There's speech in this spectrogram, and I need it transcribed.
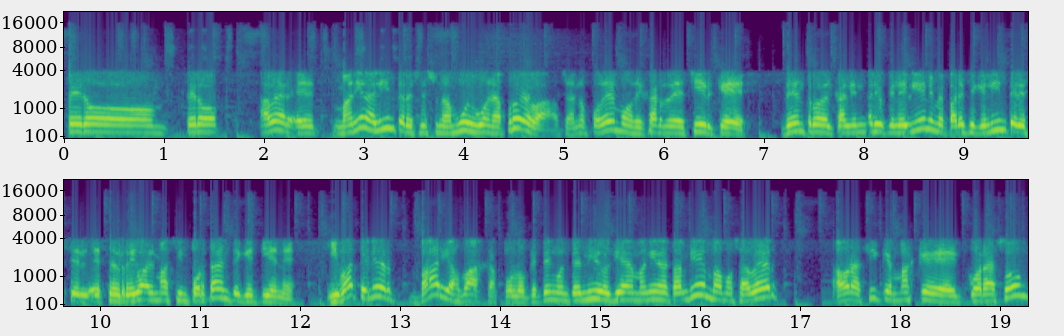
pero, pero a ver, eh, mañana el Inter es una muy buena prueba. O sea, no podemos dejar de decir que dentro del calendario que le viene, me parece que el Inter es el, es el rival más importante que tiene. Y va a tener varias bajas, por lo que tengo entendido el día de mañana también. Vamos a ver. Ahora sí que más que corazón,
